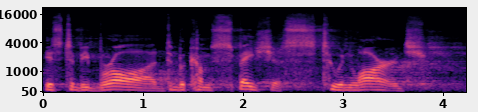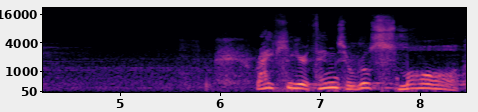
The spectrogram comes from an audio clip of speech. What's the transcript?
is to be broad, to become spacious, to enlarge. Right here, things are real small,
